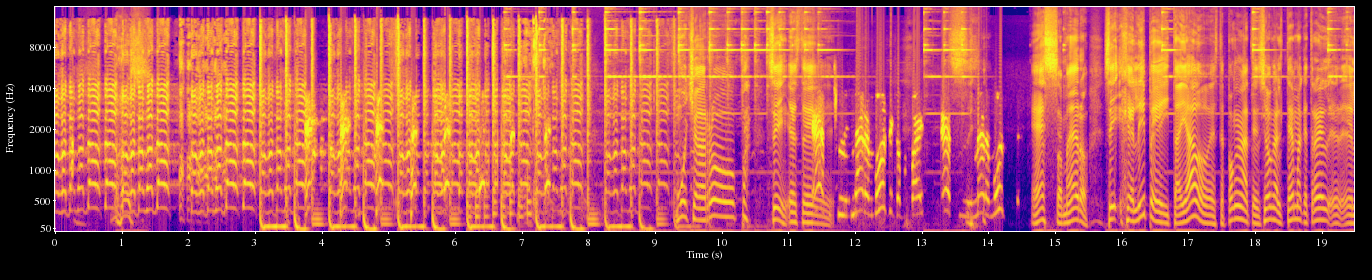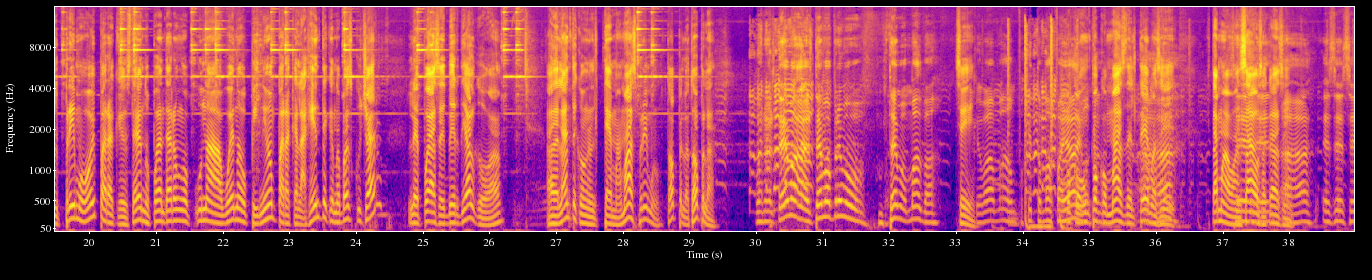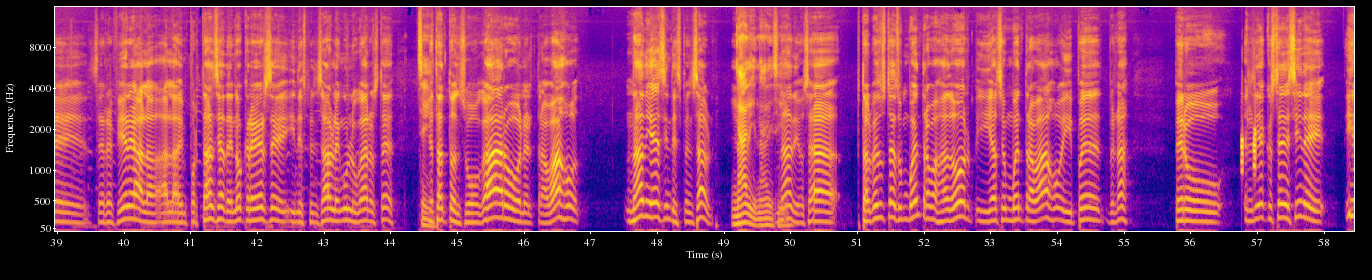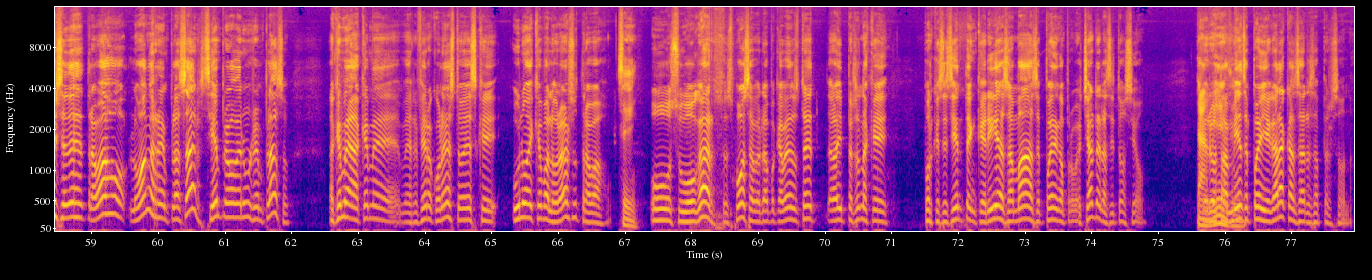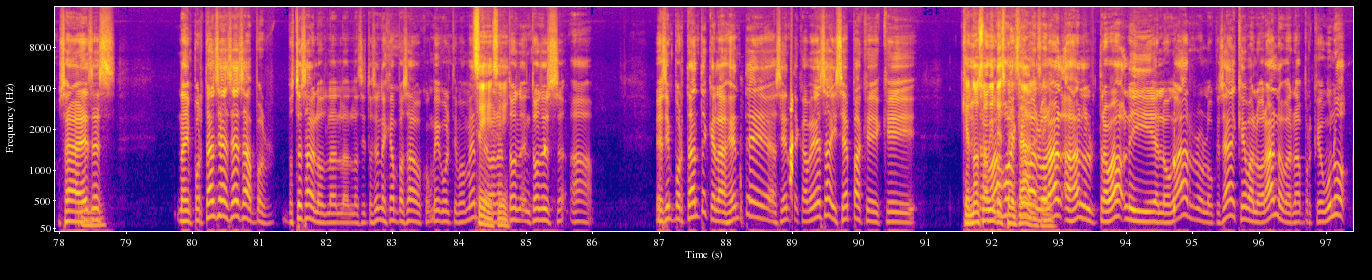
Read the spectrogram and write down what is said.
Mucha ropa. Sí, este... Es mi mera música, papá. Es mi mera música. Eso, mero. Sí, Felipe y Tallado, este, pongan atención al tema que trae el, el primo hoy para que ustedes nos puedan dar un- una buena opinión para que la gente que nos va a escuchar le pueda servir de algo, ¿ah? Adelante con el tema más, primo. Tópela, tópela. Bueno, el tema, el tema, primo, un tema más va. Sí, Que va más, un poquito más para un allá. poco, un poco más del tema, Ajá. sí. Estamos avanzados Se- acá, sí. Ajá. Ese se, se refiere a la, a la importancia de no creerse indispensable en un lugar usted. Sí. Ya tanto en su hogar o en el trabajo, nadie es indispensable. Nadie, nadie, sí. Nadie. O sea, tal vez usted es un buen trabajador y hace un buen trabajo y puede, ¿verdad? Pero el día que usted decide irse de ese trabajo, lo van a reemplazar. Siempre va a haber un reemplazo. ¿A qué me, a qué me, me refiero con esto? Es que uno hay que valorar su trabajo Sí, o su hogar, su esposa, ¿verdad? Porque a veces usted, hay personas que porque se sienten queridas, amadas, se pueden aprovechar de la situación. También, Pero también sí. se puede llegar a cansar a esa persona. O sea, esa es... La importancia es esa, por, usted sabe los- la- la- las situaciones que han pasado conmigo últimamente. Sí, sí. Entonces, entonces, ah, es importante que la gente asiente cabeza y sepa que, que Que no son indispensables. Hay que valorar, ajá, el trabajo y el hogar o lo que sea, hay que valorarlo, ¿verdad? Porque uno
